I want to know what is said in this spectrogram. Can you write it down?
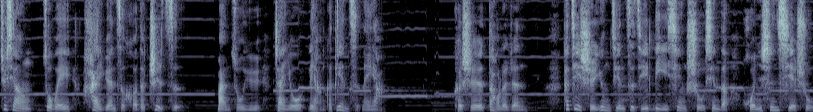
就像作为氦原子核的质子满足于占有两个电子那样。可是到了人，他即使用尽自己理性属性的浑身解数，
